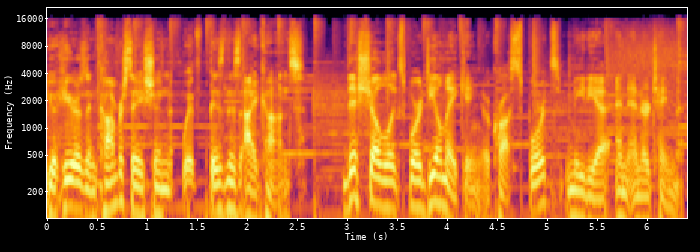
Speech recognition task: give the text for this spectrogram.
you'll hear us in conversation with business icons. This show will explore deal making across sports, media, and entertainment.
